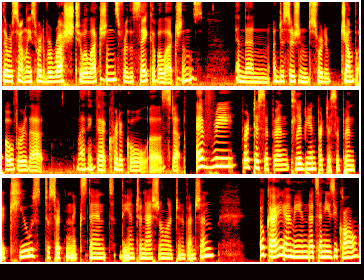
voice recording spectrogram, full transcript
There was certainly sort of a rush to elections for the sake of elections, and then a decision to sort of jump over that, I think, that critical uh, step. Every participant, Libyan participant, accused to a certain extent the international intervention. Okay, I mean, that's an easy call,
